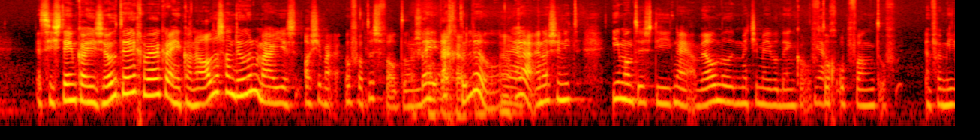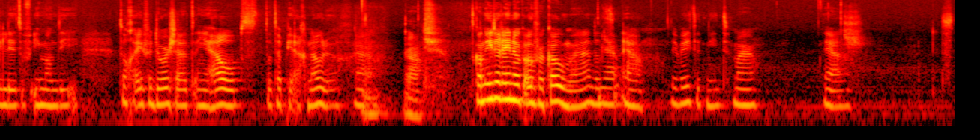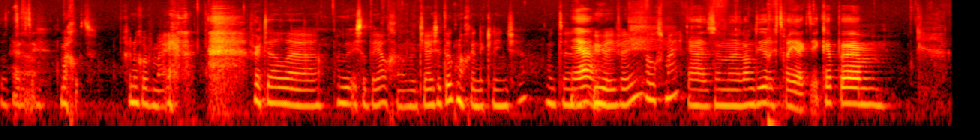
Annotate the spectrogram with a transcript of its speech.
het systeem kan je zo tegenwerken... en je kan er alles aan doen... maar je, als je maar overal tussen valt, dan ben je echt de lul. Ja. en als je niet iemand is die nou ja, wel met je mee wil denken... of Ja. toch opvangt, of een familielid of iemand die toch even doorzet en je helpt... dat heb je echt nodig. Ja. Ja. Ja. Het kan iedereen ook overkomen, hè? Dat, Ja. ja. je weet het niet, maar ja. Dus dat, eh, Heftig. maar goed, genoeg over mij. Vertel, eh, hoe is dat bij jou gegaan? Want jij zit ook nog in de clinch, hè? Met de Ja. UWV, volgens mij. Ja, dat is een eh, langdurig traject. Ik heb, ehm,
